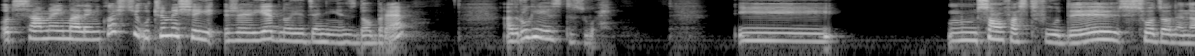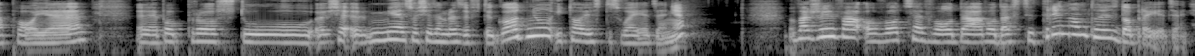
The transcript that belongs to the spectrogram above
od samej maleńkości uczymy się, że jedno jedzenie jest dobre, a drugie jest złe. I Są fast foody, słodzone napoje, e, po prostu e, e, mięso 7 razy w tygodniu i to jest złe jedzenie. Warzywa, owoce, woda, woda z cytryną to jest dobre jedzenie.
